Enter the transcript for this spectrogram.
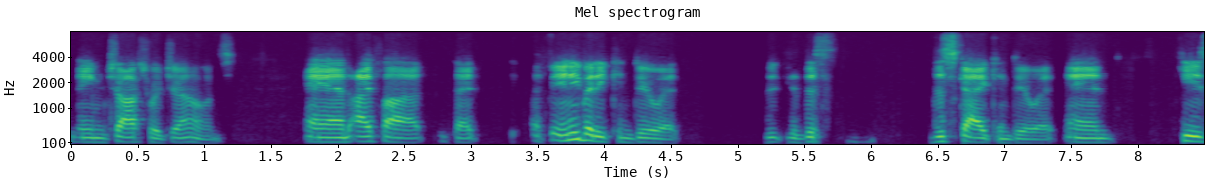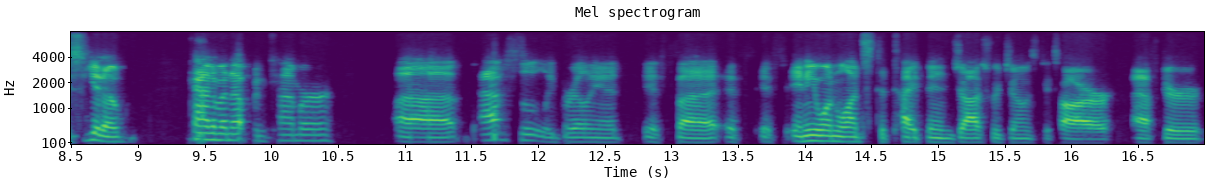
named Joshua Jones, and I thought that if anybody can do it, this this guy can do it, and he's you know kind of an up and comer, uh, absolutely brilliant. If uh, if if anyone wants to type in Joshua Jones guitar after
